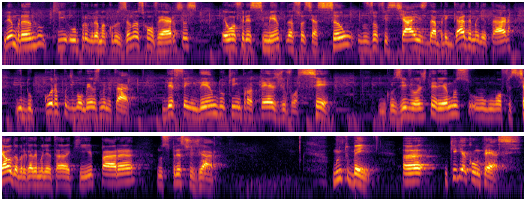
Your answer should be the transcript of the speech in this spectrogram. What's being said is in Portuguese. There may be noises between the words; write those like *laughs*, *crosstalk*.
Lembrando que o programa Cruzando as Conversas é um oferecimento da Associação dos Oficiais da Brigada Militar e do Corpo de Bombeiros Militar defendendo quem protege você. Inclusive, hoje teremos um oficial da Brigada Militar aqui para nos prestigiar. Muito bem, uh, o que, que acontece?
